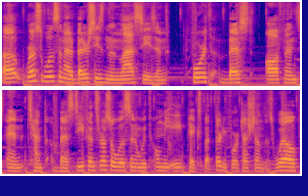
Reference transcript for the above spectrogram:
Uh, Russell Wilson had a better season than last season, fourth best offense and 10th best defense. Russell Wilson with only 8 picks, but 34 touchdowns as well.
